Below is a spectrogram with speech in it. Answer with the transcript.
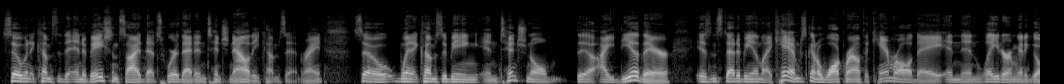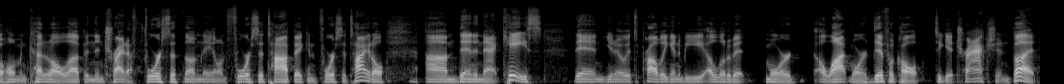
So when it comes to the innovation side that's where that intentionality comes in right? So when it comes to being intentional the idea there is instead of being like hey i'm just going to walk around with the camera all day and then later I'm going to go home and cut it all up and then try to force a thumbnail and force a topic and force a title, um, then in that case, then you know it's probably going to be a little bit more, a lot more difficult to get traction. But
